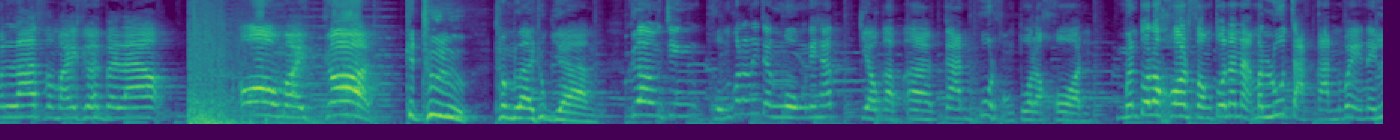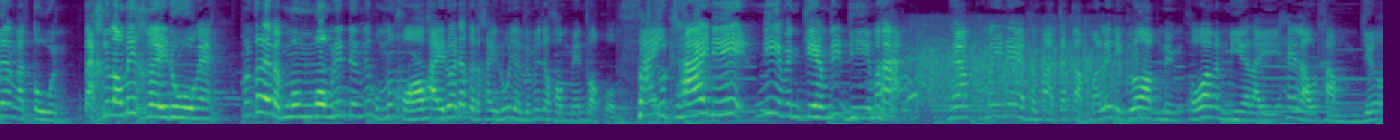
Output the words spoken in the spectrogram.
มันล้าสมัยเกินไปแล้ว โอ้ my god คาทูลูทำลายทุกอย่างคือเอาจริงๆผมค่อนข้างที่จะงงนะครับ เกี่ยวกับเอ่อการพูดของตัวละคร เหมือนตัวละครสองตัวนั้นอะมันรู้จักกันเว้ยในเรื่องการ์ตูน แต่คือเราไม่เคยดูไงมันก็เลยแบบงงๆนิดนึงนี่ผมต้องขออภัยด้วยถ้าเกิดใครรู้อย่าลืมที่จะคอมเมนต์บอกผม สุดท้ายนี้นี่เป็นเกมที่ดีมาก นะครับไม่แน่ผมอาจจะกลับมาเล่นอีกรอบหนึ่งเพราะว่ามันมีอะไรให้เราทำเยอะ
